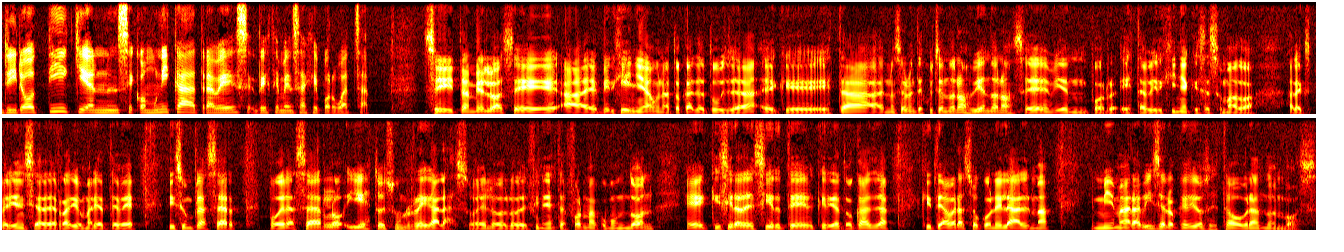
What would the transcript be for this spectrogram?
Girotti, quien se comunica a través de este mensaje por WhatsApp. Sí, también lo hace a eh, Virginia, una tocaya tuya, eh, que está no solamente escuchándonos, viéndonos, eh, bien por esta Virginia que se ha sumado a, la experiencia de Radio María TV. Dice un placer poder hacerlo y esto es un regalazo, lo, lo, define de esta forma como un don. quisiera decirte, querida tocaya, que te abrazo con el alma. Me maravilla lo que Dios está obrando en vos.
